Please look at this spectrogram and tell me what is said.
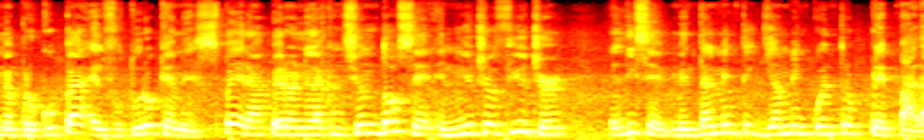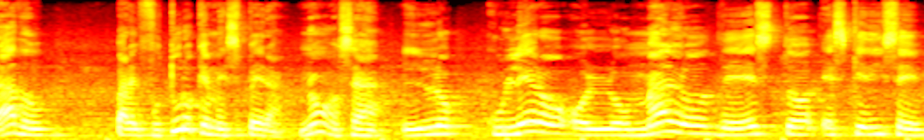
me preocupa el futuro que me espera. Pero en la canción 12, en Mutual Future, él dice, mentalmente ya me encuentro preparado para el futuro que me espera. No, o sea, lo culero o lo malo de esto es que dice,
